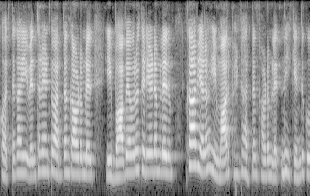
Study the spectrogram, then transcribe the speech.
కొత్తగా ఈ వింతలేంటో అర్థం కావడం లేదు. ఈ బాబు ఎవరో తెలియడం లేదు. కావ్యలో ఈ మార్పు ఏంటో అర్థం కావడం లేదు. నీకెందుకు?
